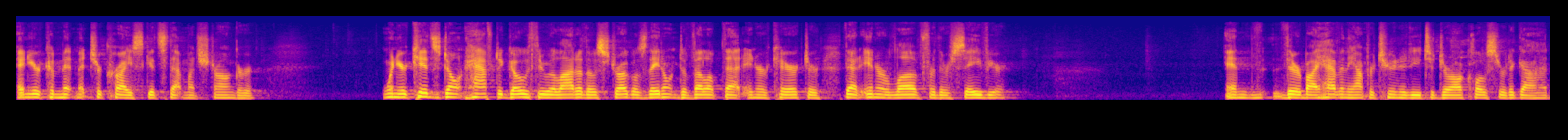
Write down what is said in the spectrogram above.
and your commitment to Christ gets that much stronger. When your kids don't have to go through a lot of those struggles, they don't develop that inner character, that inner love for their Savior. And thereby having the opportunity to draw closer to God.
